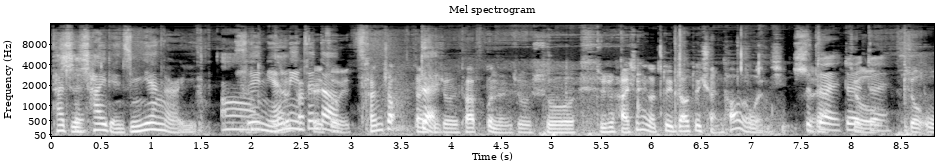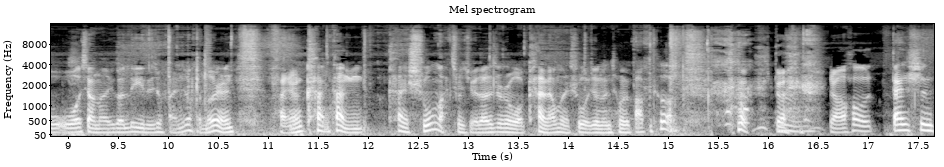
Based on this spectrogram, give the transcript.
他只是差一点经验而已。所以年龄真的作为参照，但是就是他不能就是说，就是还是那个对标对全套的问题。是的，对对对。就我我想到一个例子，就反正就很多人，反正看看看书嘛，就觉得就是我看两本书我就能成为巴菲特。对，然后但是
